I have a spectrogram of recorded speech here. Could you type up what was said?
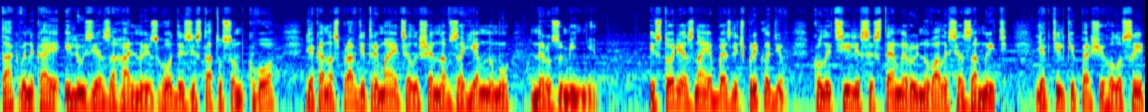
Так виникає ілюзія загальної згоди зі статусом кво, яка насправді тримається лише на взаємному нерозумінні. Історія знає безліч прикладів, коли цілі системи руйнувалися за мить, як тільки перші голоси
